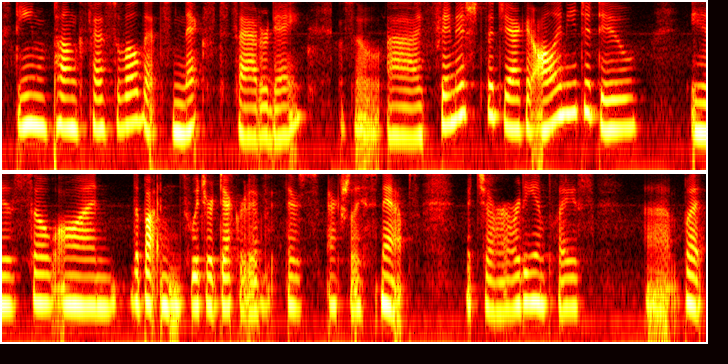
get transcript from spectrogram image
Steampunk Festival that's next Saturday. So uh, I finished the jacket. All I need to do is sew on the buttons, which are decorative. There's actually snaps, which are already in place. Uh, but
